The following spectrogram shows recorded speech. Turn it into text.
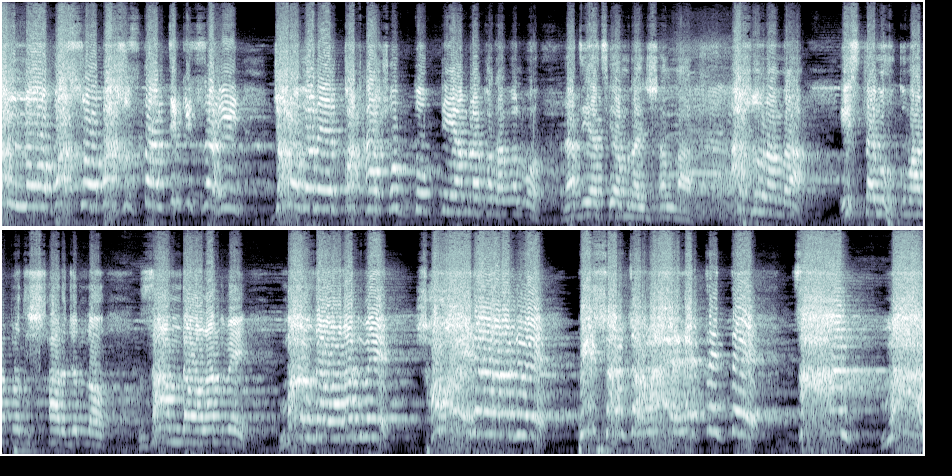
অন্য বস্ত্র, বাসস্থান, চিকিৎসাহীন জনগণের কথা সুখ দুঃখ আমরা কথা বলব। রাজি আছি আমরা ইনশাল্লাহ আসুন আমরা ইসলামী হুকুমাত প্রতিষ্ঠার জন্য জান দেওয়া লাগবে মাল দেওয়া লাগবে সময় দেওয়া লাগবে বিশ্বের জন্মের নেতৃত্বে জান মাল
